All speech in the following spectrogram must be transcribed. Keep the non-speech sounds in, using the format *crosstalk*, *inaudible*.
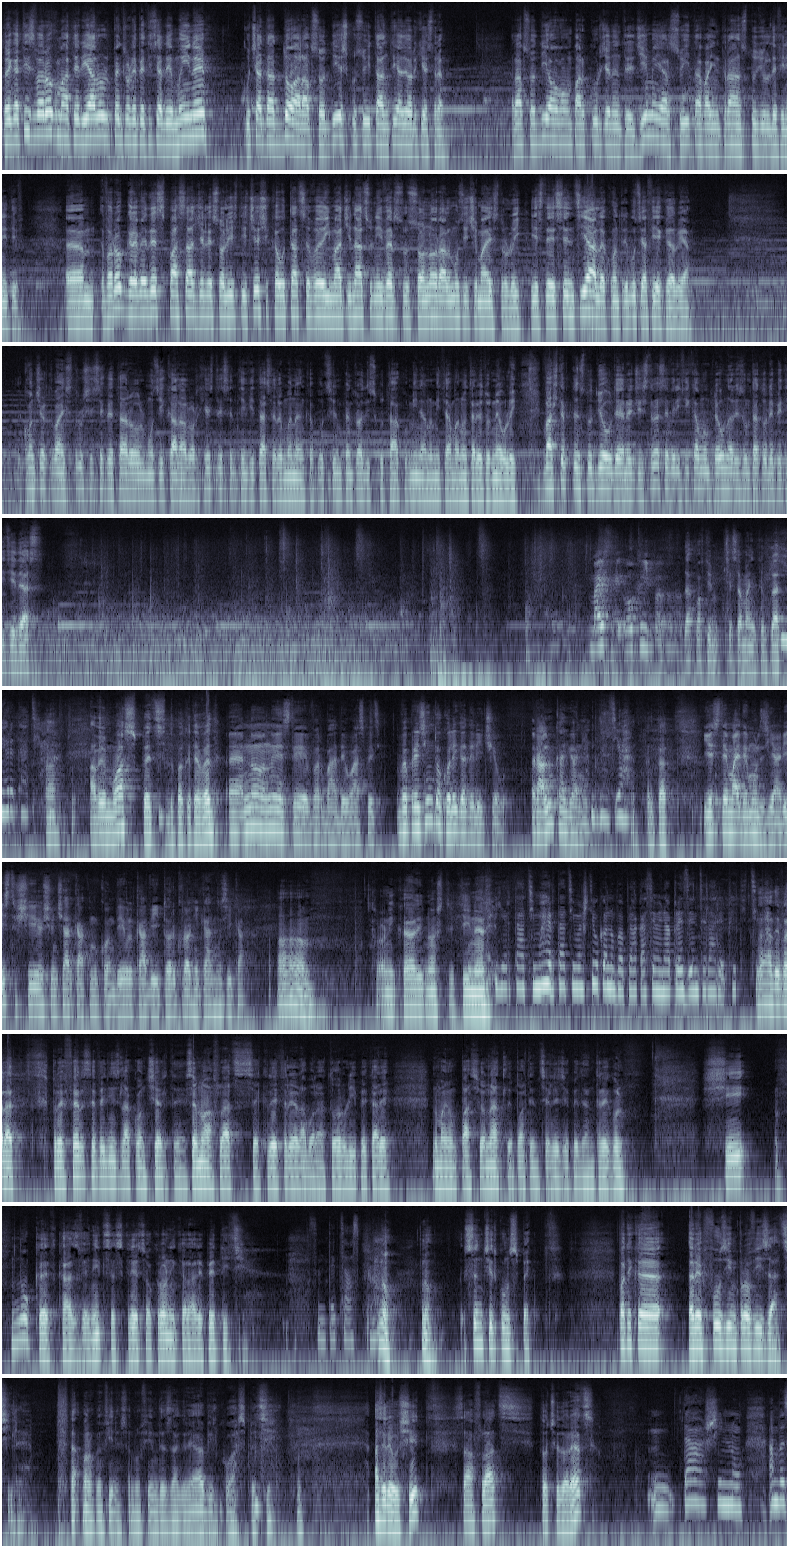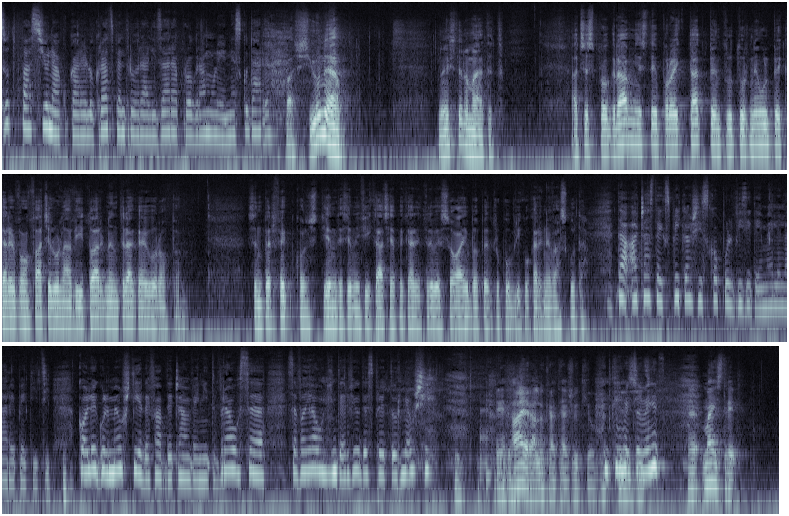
Pregătiți, vă rog, materialul pentru repetiția de mâine cu cea de-a doua rapsodie și cu suita întâia de orchestră. Rapsodia o vom parcurge în întregime, iar suita va intra în studiul definitiv. Ehm, vă rog, revedeți pasajele solistice și căutați să vă imaginați universul sonor al muzicii maestrului. Este esențială contribuția fiecăruia. Concertul maestru și secretarul muzical al orchestrei sunt invitați să rămână încă puțin pentru a discuta cu mine anumite amănunte ale turneului. Vă aștept în studioul de înregistrări să verificăm împreună rezultatul repetiției de astăzi. Maestre, o clipă, vă rog. Da, poftim, ce s-a mai întâmplat? Iertați-mă. Avem oaspeți, după câte văd? Uh, nu, nu este vorba de oaspeți. Vă prezint o colegă de liceu, Raluca Ioanin. Bună ziua. Cântat. Este mai de mult ziarist și își încearcă acum condeiul ca viitor cronicar muzical. Ah, cronicarii noștri tineri. Iertați-mă, iertați-mă, știu că nu vă plac asemenea prezențe la repetiții. Da, adevărat. Prefer să veniți la concerte, să nu aflați secretele laboratorului pe care numai un pasionat le poate înțelege pe de întregul. Și nu cred că ați venit să scrieți o cronică la repetiție. Sunteți aspru. Nu, nu. Sunt circumspect. Poate că refuz improvizațiile. Da, mă rog, în fine, să nu fim dezagreabili cu aspeții. *laughs* Ați reușit să aflați tot ce doreați? Da și nu. Am văzut pasiunea cu care lucrați pentru realizarea programului Enescu, dar... Pasiunea? Nu este numai atât. Acest program este proiectat pentru turneul pe care îl vom face luna viitoare în întreaga Europa. Sunt perfect conștient de semnificația pe care trebuie să o aibă pentru publicul care ne va asculta. Da, aceasta explică și scopul vizitei mele la repetiții. Colegul meu știe de fapt de ce am venit. Vreau să, să vă iau un interviu despre turneu și... E, hai, Raluca, te ajut eu. *laughs* Mulțumesc. Maestre,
